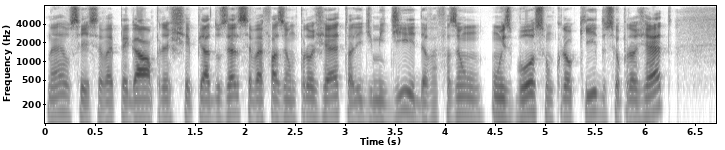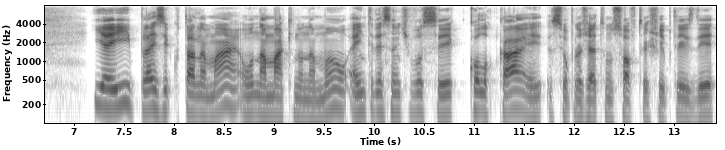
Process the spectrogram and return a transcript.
né? Ou seja, você vai pegar uma prancha shapeada do zero, você vai fazer um projeto ali de medida, vai fazer um, um esboço, um croquis do seu projeto, e aí, para executar na, ou na máquina ou na mão, é interessante você colocar o seu projeto no software Shape 3D,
